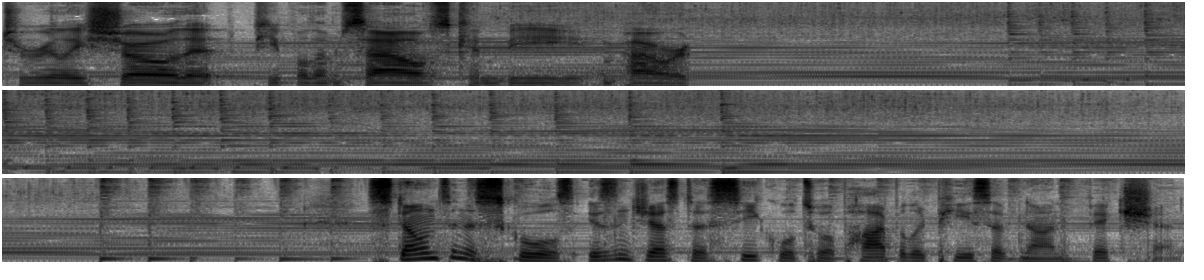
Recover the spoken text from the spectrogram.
to really show that people themselves can be empowered. Stones in the Schools isn't just a sequel to a popular piece of nonfiction.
